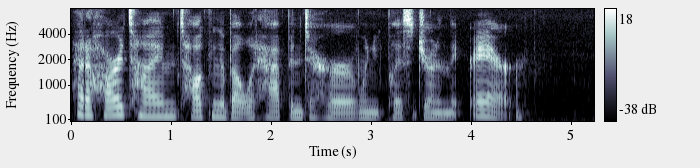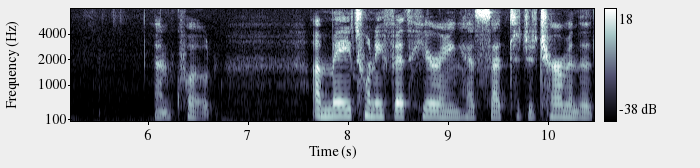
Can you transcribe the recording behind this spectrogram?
had a hard time talking about what happened to her when you place a drone in the air. End quote. A May 25th hearing has set to determine the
